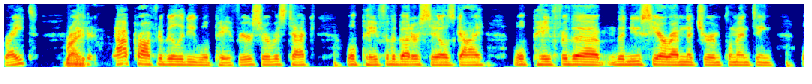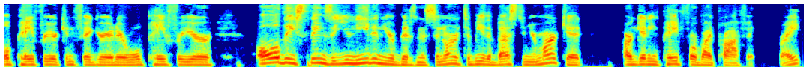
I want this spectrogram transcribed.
right? Right. That profitability will pay for your service tech, will pay for the better sales guy, will pay for the the new CRM that you're implementing, will pay for your configurator, will pay for your all these things that you need in your business in order to be the best in your market are getting paid for by profit right?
